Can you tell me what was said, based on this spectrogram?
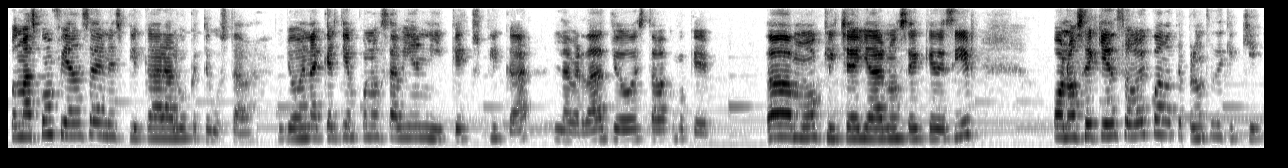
pues más confianza en explicar algo que te gustaba. Yo en aquel tiempo no sabía ni qué explicar, la verdad yo estaba como que amo, cliché, ya no sé qué decir. O no sé quién soy cuando te preguntas de que,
